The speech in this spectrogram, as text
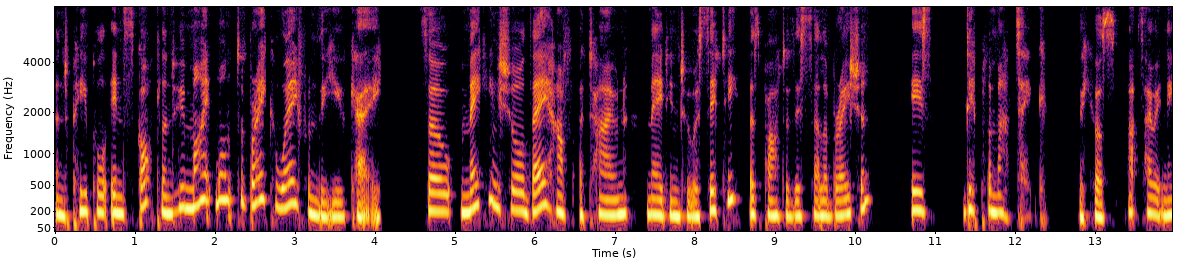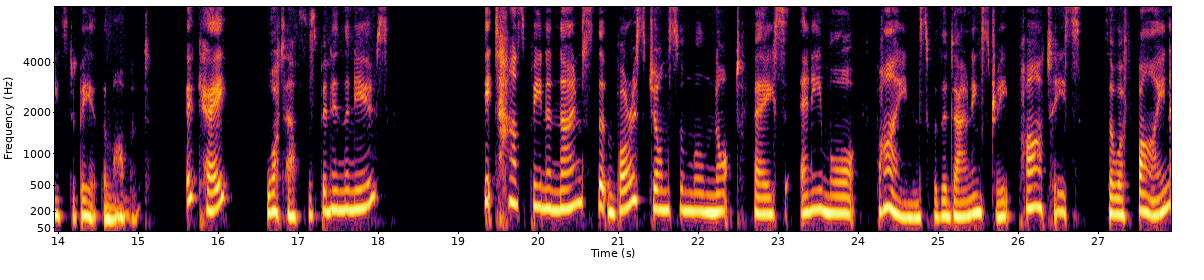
and people in Scotland who might want to break away from the UK. So making sure they have a town made into a city as part of this celebration is diplomatic because that's how it needs to be at the moment. Okay, what else has been in the news? It has been announced that Boris Johnson will not face any more fines for the Downing Street parties. So a fine,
